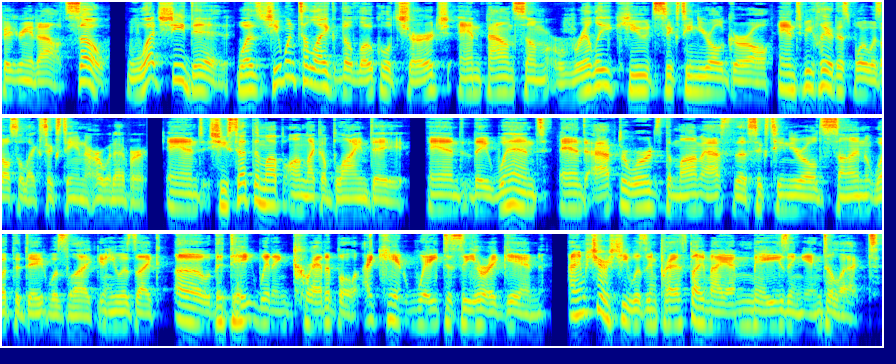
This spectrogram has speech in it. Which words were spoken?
figuring it out. So what she did was she went to like the local church and found some really cute 16 year old girl. And to be clear, this boy was also like 16 or whatever. And she set them up on like a blind date. And they went, and afterwards, the mom asked the 16 year old son what the date was like. And he was like, Oh, the date went incredible. I can't wait to see her again. I'm sure she was impressed by my amazing intellect.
